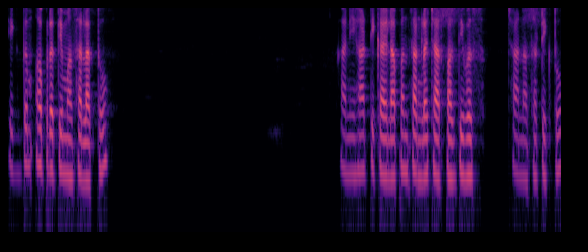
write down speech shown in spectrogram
एकदम अप्रतिम असा लागतो. आणि हा टिकायला पण चांगला चार पाच दिवस छान असा टिकतो.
